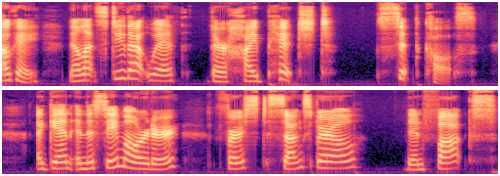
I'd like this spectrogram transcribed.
Okay, now let's do that with their high pitched sip calls. Again, in the same order first song sparrow, then fox,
